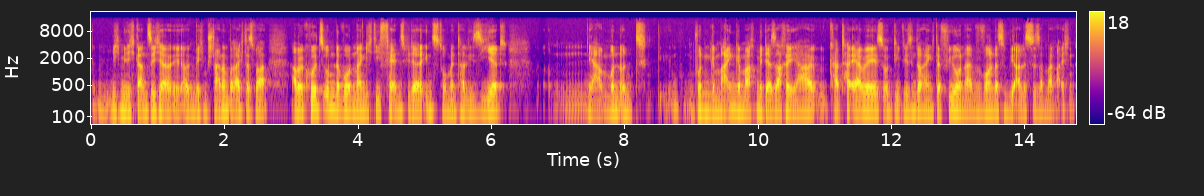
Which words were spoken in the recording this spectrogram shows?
bin ich mir nicht ganz sicher, in welchem Stadionbereich das war. Aber kurzum, da wurden eigentlich die Fans wieder instrumentalisiert ja, und, und wurden gemein gemacht mit der Sache, ja, Qatar Airways und die, wir sind doch eigentlich dafür und wir wollen das irgendwie alles zusammen erreichen.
